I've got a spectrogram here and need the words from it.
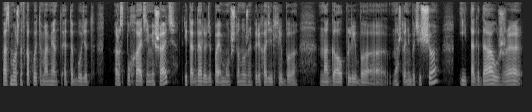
Возможно, в какой-то момент это будет распухать и мешать, и тогда люди поймут, что нужно переходить либо на Gulp, либо на что-нибудь еще, и тогда уже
